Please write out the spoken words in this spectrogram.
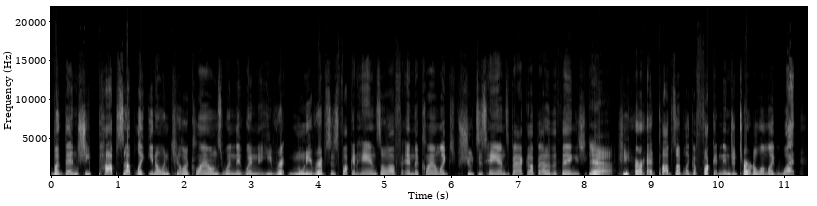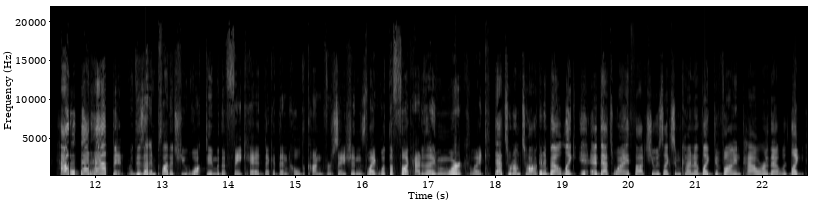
But then she pops up like you know in Killer Clowns when they, when he rip, Mooney rips his fucking hands off and the clown like shoots his hands back up out of the thing. She, yeah, he her head pops up like a fucking ninja turtle. I'm like, what? How did that happen? Does that imply that she walked in with a fake head that could then hold conversations? Like, what the fuck? How does that even work? Like, that's what I'm talking about. Like, it, that's why I thought she was like some kind of like divine power that would like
